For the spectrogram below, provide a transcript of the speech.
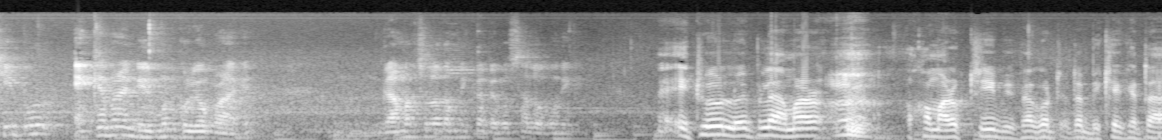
সেইবোৰ একেবাৰে নিৰ্মূল কৰিব পৰাকৈ। গ্ৰামাঞ্চলত আপুনি কিবা ব্যৱস্থা ল'ব নেকি? এইটো লৈ পেলাই আমাৰ অসম আৰক্ষী বিভাগত এটা বিশেষ এটা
